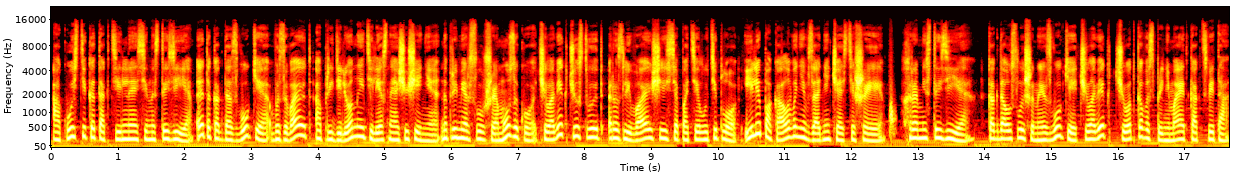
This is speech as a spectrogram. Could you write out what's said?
Акустика, тактильная синестезия. Это когда звуки вызывают определенные телесные ощущения. Например, слушая музыку, человек чувствует разливающееся по телу тепло или покалывание в задней части шеи. Хроместезия когда услышанные звуки человек четко воспринимает как цвета.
